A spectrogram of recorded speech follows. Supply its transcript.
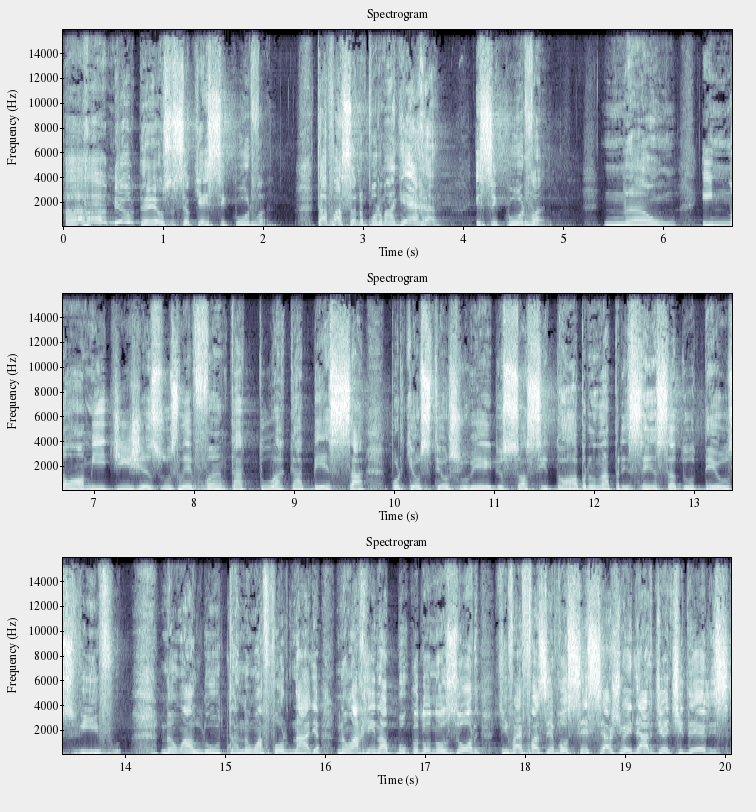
ah, meu Deus, não sei o que, e se curva, está passando por uma guerra e se curva, não, em nome de Jesus, levanta a tua cabeça, porque os teus joelhos só se dobram na presença do Deus vivo. Não há luta, não há fornalha, não há rei Nabucodonosor que vai fazer você se ajoelhar diante deles,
